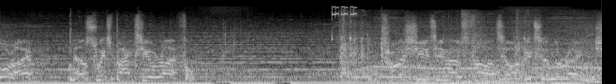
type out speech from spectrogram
Alright, now switch back to your rifle. Shooting those far targets in the range.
